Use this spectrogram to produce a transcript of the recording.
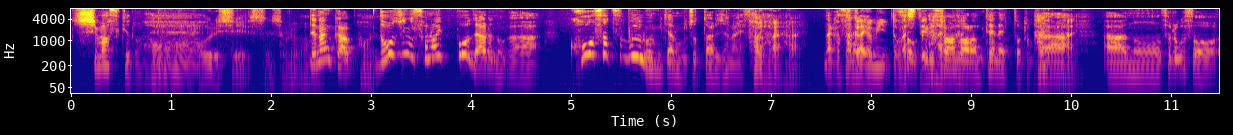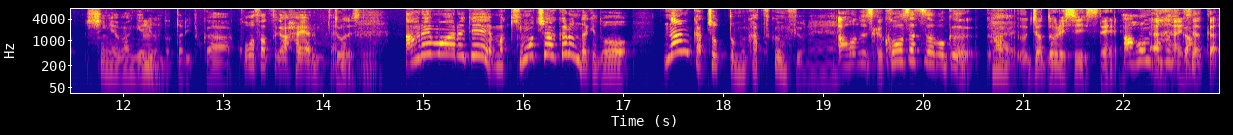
しますけどはねあ、。嬉しいですね、それは。でなんかはい同時にその一方であるのが考察ブームみたいなのもちょっとあるじゃないですか。はいはいはい。なんかその深読みとかしてそうクリストファー・ノーランのテネットとか、はいはいあのそれこそ「新エヴァンゲリオン」だったりとか、考察が流行るみたいなそうですね。あれもあれで、まあ、気持ちわかるんだけどなんかちょっとムカつくんですよねあ、本当ですか？考察は僕、はいちょっと嬉しいですね。あ本当です はいか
